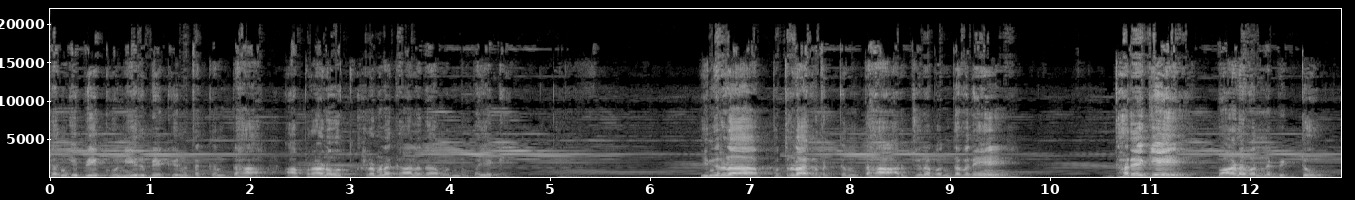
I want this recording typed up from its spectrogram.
ಗಂಗೆ ಬೇಕು, ನೀರು ಬೇಕು ಎನ್ನತಕ್ಕಂತಹ ಆ ಪ್ರಾಣೋತ್ಕ್ರಮಣ ಕಾಲದ ಒಂದು ಬಯಕೆ. ಇಂದ್ರನ ಪುತ್ರನಾಗಿರತಕ್ಕಂತಹ ಅರ್ಜುನ ಬಂದವನೇ ಧರೆಗೆ ಬಾಣವನ್ನು ಬಿಟ್ಟು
